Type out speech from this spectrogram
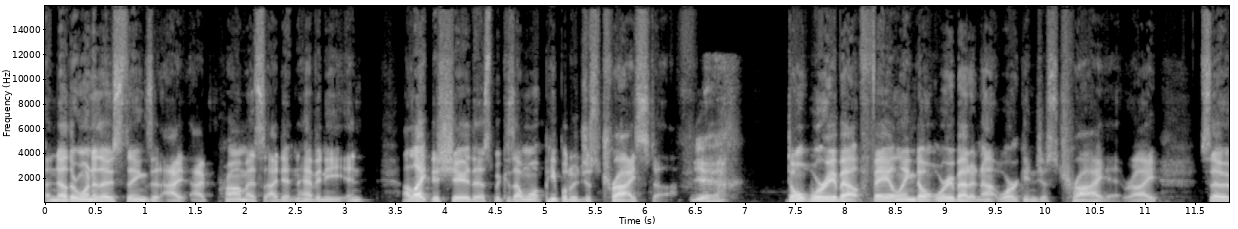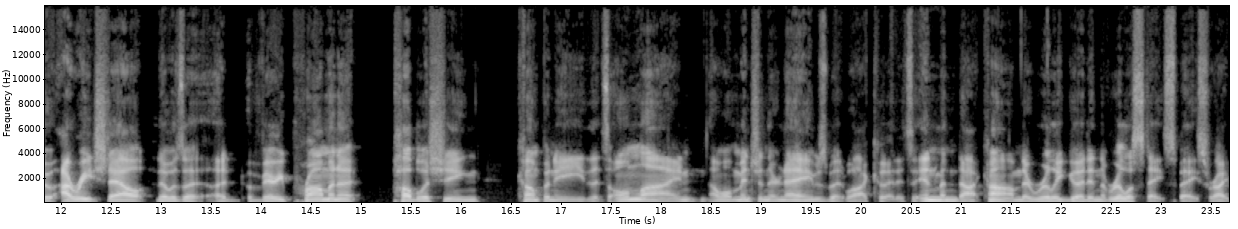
another one of those things that i i promise i didn't have any and i like to share this because i want people to just try stuff yeah. don't worry about failing. Don't worry about it not working. Just try it. Right. So I reached out. There was a, a, a very prominent publishing company that's online. I won't mention their names, but well, I could. It's inman.com. They're really good in the real estate space, right?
